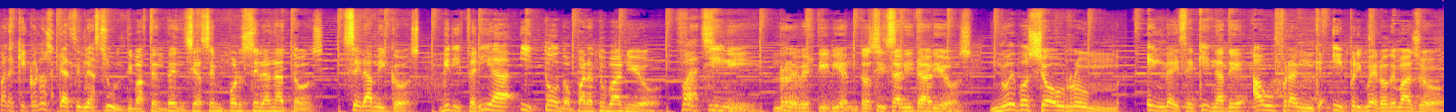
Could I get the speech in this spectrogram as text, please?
para que conozcas las últimas tendencias en porcelanatos, cerámicos, grifería y todo para tu baño. Facini, revestimientos y sanitarios. Nuevo showroom en la esquina de Aufranc y Primero de Mayo.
